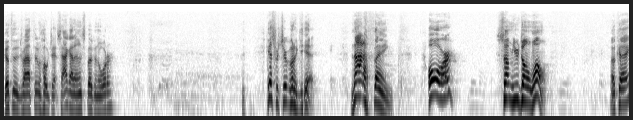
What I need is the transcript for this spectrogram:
Go through the drive-through hold your, say, I got an unspoken order. Guess what you're going to get? Not a thing. Or something you don't want. Okay?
